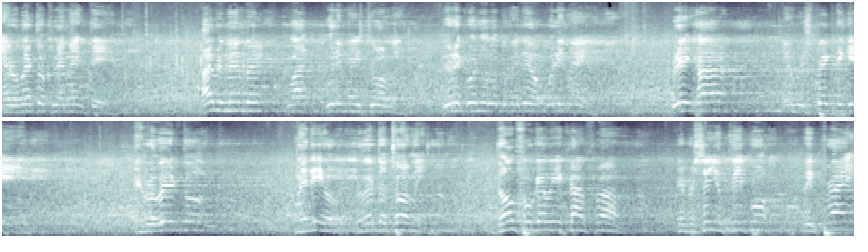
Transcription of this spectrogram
and Roberto Clemente. I remember what Willie Mays told me. Yo recuerdo lo que me dijo Willie Mays. Play hard and respect the game. And Roberto me dijo, Roberto told me, don't forget where you come from. Represent your people with pride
